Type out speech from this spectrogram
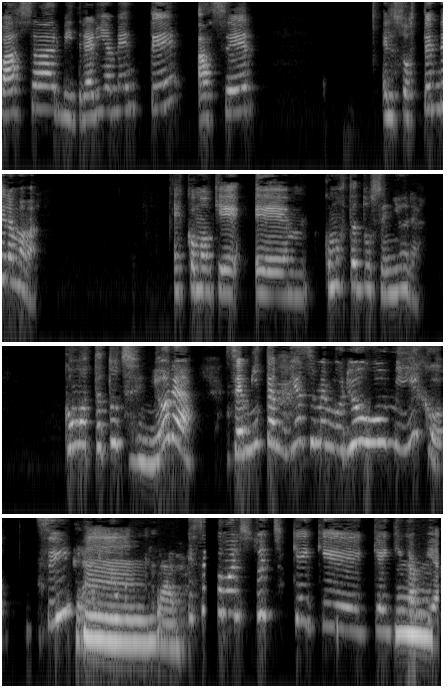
pasa arbitrariamente a ser el sostén de la mamá. Es como que, eh, ¿cómo está tu señora? ¿Cómo está tu señora? Si a mí también se me murió mi hijo, ¿sí? Claro, Mm. claro. Ese es como el switch que, que, que hay que Mm. cambiar.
